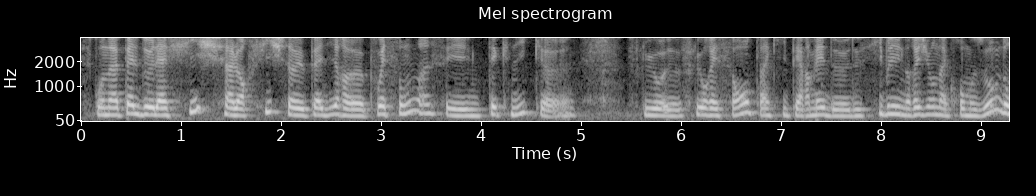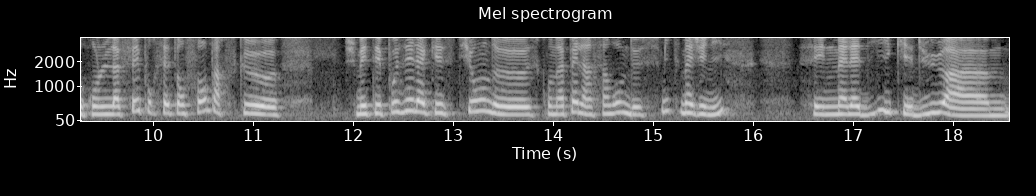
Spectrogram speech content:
ce qu'on appelle de la fiche. Alors fiche, ça ne veut pas dire poisson, hein, c'est une technique fluorescente hein, qui permet de, de, cibler une région d'un chromosome. Donc on l'a fait pour cet enfant parce que je m'étais posé la question de ce qu'on appelle un syndrome de Smith-Magenis. C'est une maladie qui est due à euh,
